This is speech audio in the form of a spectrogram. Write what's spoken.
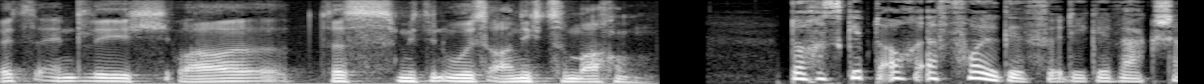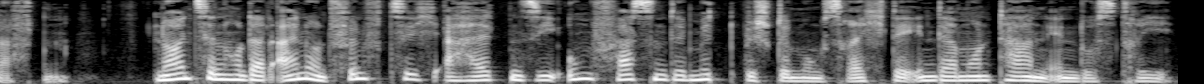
letztendlich war das mit den USA nicht zu machen. Doch es gibt auch Erfolge für die Gewerkschaften. 1951 erhalten sie umfassende Mitbestimmungsrechte in der Montanindustrie.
